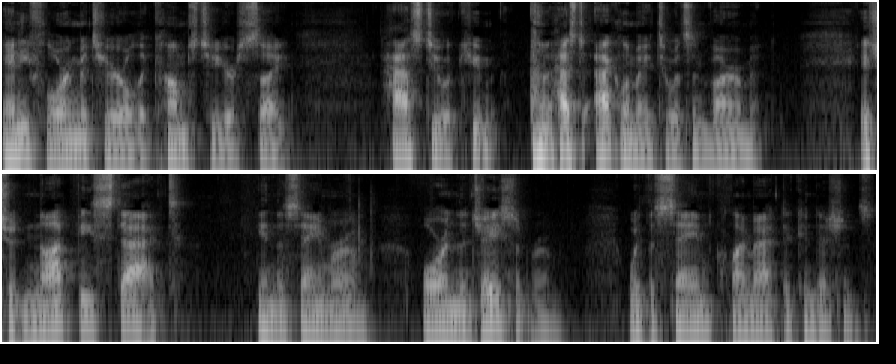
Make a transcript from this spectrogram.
any flooring material that comes to your site has to accum- has to acclimate to its environment. It should not be stacked in the same room or in the adjacent room with the same climatic conditions.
